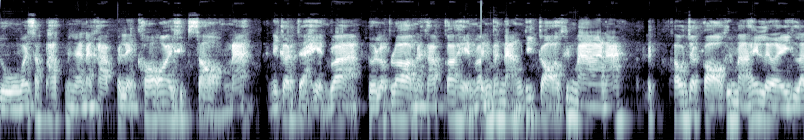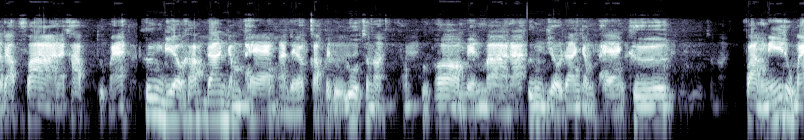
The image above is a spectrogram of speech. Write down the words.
ดูไว้สักพักนึงนะครับเป็นเหล็กข้ออ้อย 12 นะ อันนี้ก็จะเห็นว่าโดยรอบๆนะครับ ก็เห็นว่าเป็นผนังที่ก่อขึ้นมานะเขาจะก่อขึ้นมาให้เลยระดับฝ้านะครับถูกไหมครึ่งเดียวครับด้านกำแพงอะเดี๋ยวกลับไปดูรูปสักหน่อยคุณพ่อเม้นมานะครึ่งเดียวด้านกำแพงคือ ฝั่งนี้ถูกไหม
